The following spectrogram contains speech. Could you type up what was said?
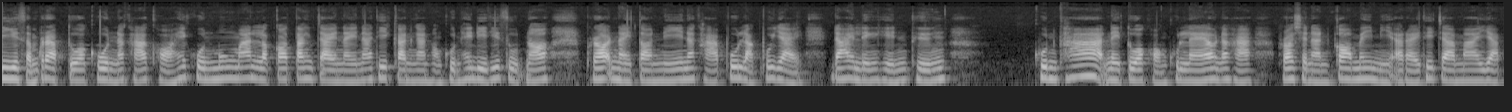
ดีสำหรับตัวคุณนะคะ ขอให้คุณมุ่งมั่น แล้วก็ตั้งใจในหน้าที่การงานของคุณให้ดีที่สุดเนาะเพราะในตอนนี้นะคะ ผู้หลักผู้ใหญ่ได้เล็งเห็นถึง คุณค่าในตัวของคุณแล้วนะคะ เพราะฉะนั้นก็ไม่มีอะไรที่จะมายับ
